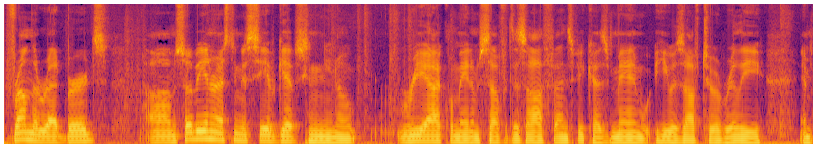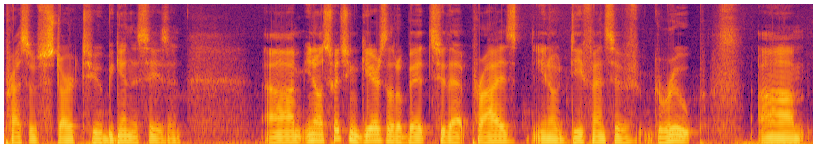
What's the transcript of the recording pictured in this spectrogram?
from the Redbirds. Um, so it'd be interesting to see if Gibbs can, you know, reacclimate himself with this offense because man, he was off to a really impressive start to begin the season. Um, you know, switching gears a little bit to that prized, you know, defensive group. Um,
